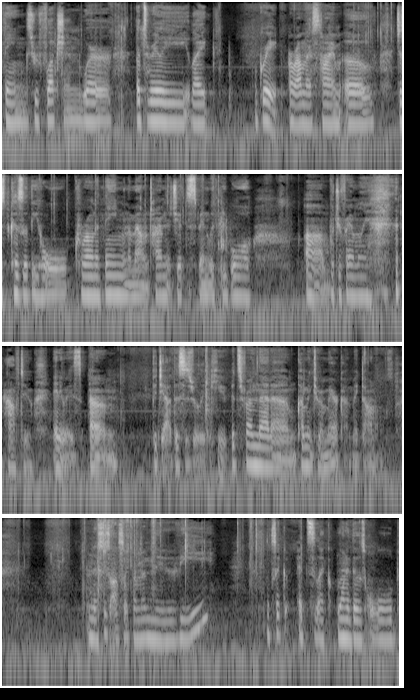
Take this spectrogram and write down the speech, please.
things, reflection, where it's really like great around this time of just because of the whole corona thing and the amount of time that you have to spend with people um, with your family have to. Anyways um, but yeah this is really cute. It's from that um, coming to america mcdonald's. And this is also from a movie. Looks like it's like one of those old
